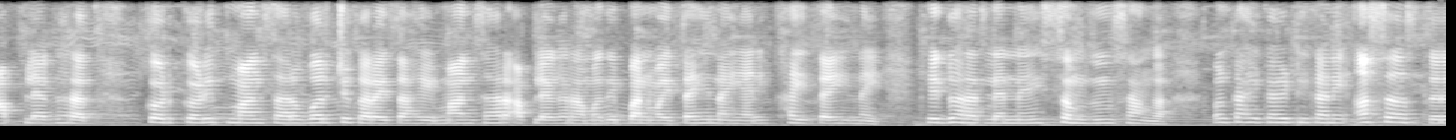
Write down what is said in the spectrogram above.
आपल्या घरात कडकडीत मांसाहार वर्ज करायचा आहे. मांसाहार आपल्या घरामध्ये बनवायचाही नाही आणि खायचाही नाही. हे घरातल्यांनाही समजून सांगा. पण काही काही ठिकाणी असं असतं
